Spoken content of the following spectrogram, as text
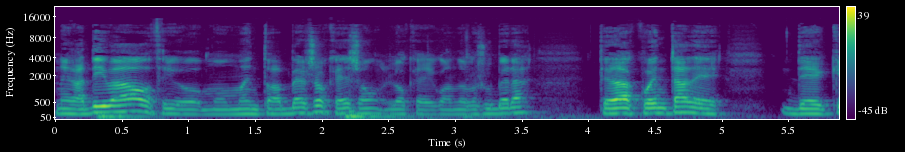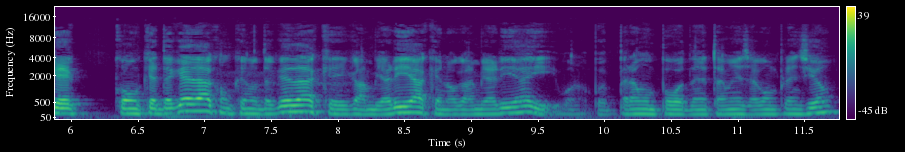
negativas o momentos adversos que son los que cuando lo superas te das cuenta de, de que con qué te quedas, con qué no te quedas, qué cambiarías, qué no cambiaría y bueno, pues esperamos un poco tener también esa comprensión,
